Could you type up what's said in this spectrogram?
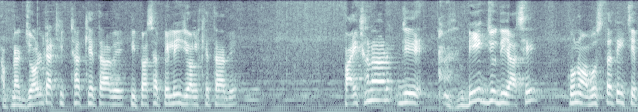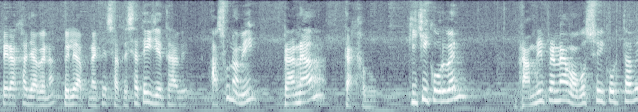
আপনার জলটা ঠিকঠাক খেতে হবে, পিপাসা পেলেই জল খেতে হবে। পায়খানার যে বেগ যদি আসে, কোনো অবস্থাতেই চেপে রাখা যাবে না। পেলে আপনাকে সাথে সাথেই যেতে হবে। আসুন, আমি প্রাণায়াম দেখাবো। কি কি করবেন? ভ্রামরী প্রাণায়াম অবশ্যই করতে হবে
